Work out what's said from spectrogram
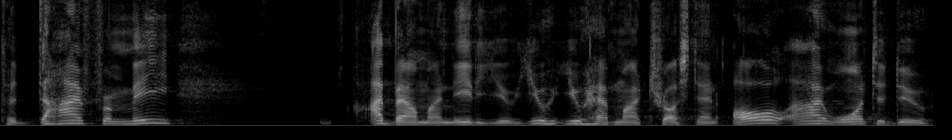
to die for me, I bow my knee to you. You, you have my trust, and all I want to do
